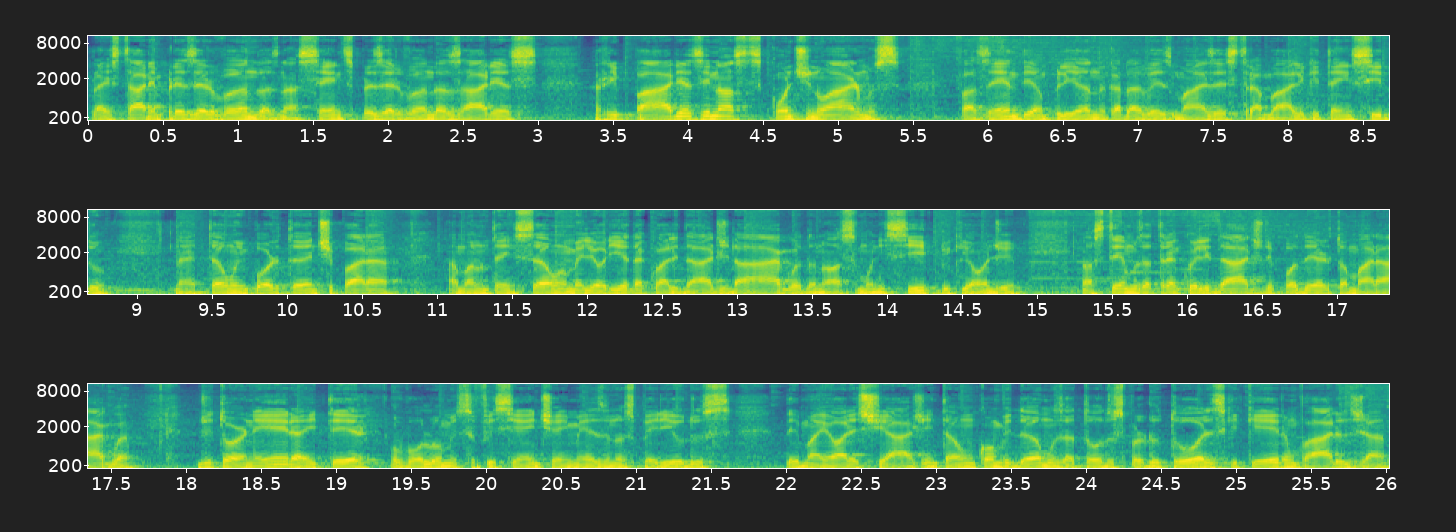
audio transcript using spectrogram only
para estarem preservando as nascentes, preservando as áreas ripárias e nós continuarmos fazendo e ampliando cada vez mais esse trabalho que tem sido né, tão importante para a manutenção, a melhoria da qualidade da água do nosso município, que onde nós temos a tranquilidade de poder tomar água de torneira e ter o volume suficiente aí mesmo nos períodos de maior estiagem. Então convidamos a todos os produtores que queiram, vários já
